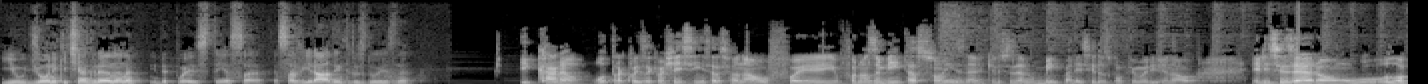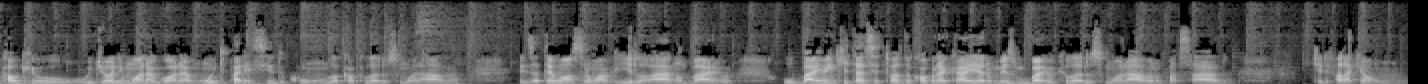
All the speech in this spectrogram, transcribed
E o Johnny que tinha grana, né? E depois tem essa, essa virada entre os dois, né? E, cara, outra coisa que eu achei sensacional foi, foram as ambientações, né? Que eles fizeram bem parecidas com o filme original. Eles fizeram o, o local que o, o Johnny mora agora muito parecido com o local que o Larusso morava. Eles até mostram uma vila lá no bairro. O bairro em que está situado o Cobra Kai era o mesmo bairro que o Larusso morava no passado. Que ele fala que é um,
